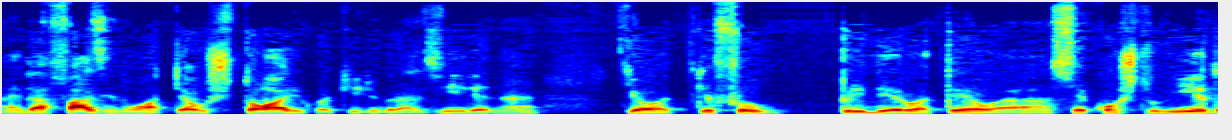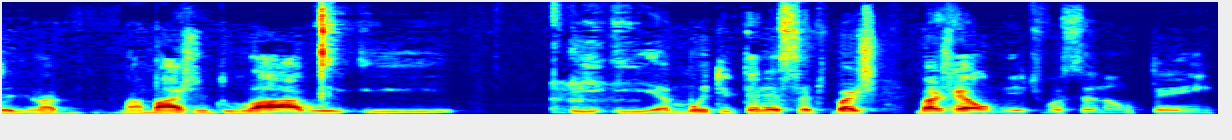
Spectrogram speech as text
ainda fazem num hotel histórico aqui de Brasília, né? que, que foi o primeiro hotel a ser construído ali na, na margem do lago e e, e, é muito interessante, mas, mas realmente você não tem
